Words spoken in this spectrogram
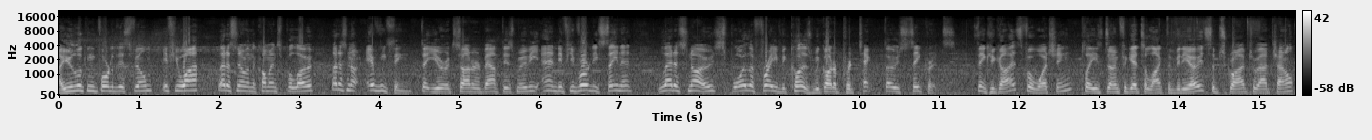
Are you looking forward to this film? If you are, let us know in the comments below. Let us know everything that you're excited about this movie. And if you've already seen it, let us know spoiler free because we've got to protect those secrets. Thank you guys for watching. Please don't forget to like the video, subscribe to our channel,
